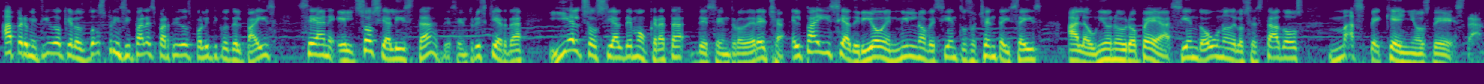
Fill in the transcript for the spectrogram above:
ha permitido que los dos principales partidos políticos del país sean el socialista, de centro izquierda, y el socialdemócrata, de centro derecha. El país se adhirió en 1986 a la Unión Europea, siendo uno de los estados más pequeños de esta.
